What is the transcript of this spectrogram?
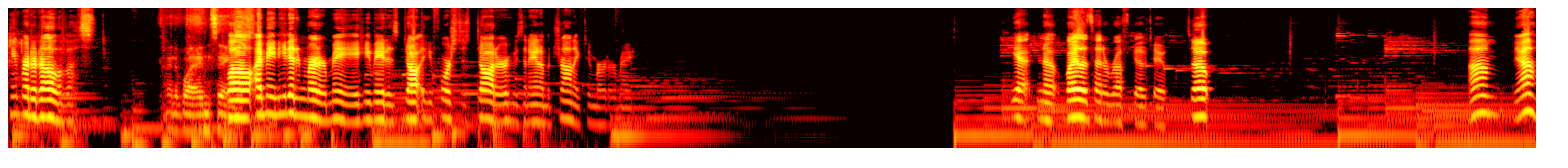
He murdered all of us. Kind of why I'm saying. Well. I mean, he didn't murder me. He made his da- he forced his daughter, who's an animatronic, to murder me. Yeah, no, Violet's had a rough go too. So, um, yeah,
